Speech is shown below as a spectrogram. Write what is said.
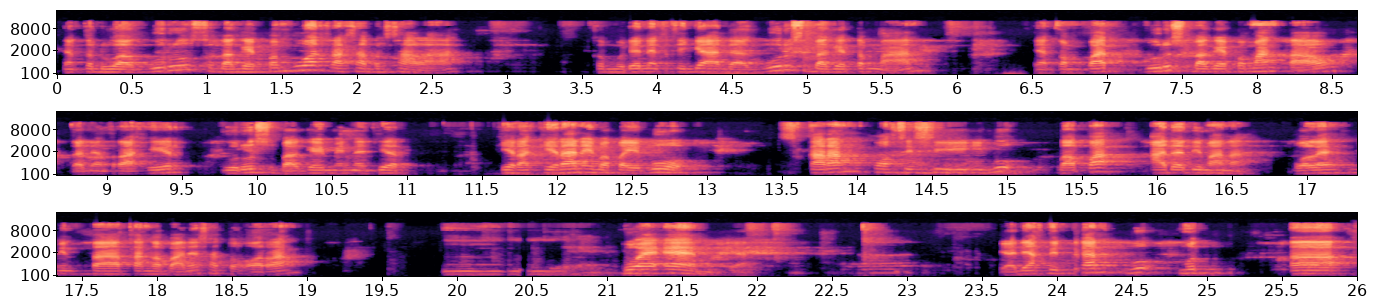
Yang kedua, guru sebagai pembuat rasa bersalah. Kemudian yang ketiga ada guru sebagai teman. Yang keempat, guru sebagai pemantau. Dan yang terakhir, guru sebagai manajer. Kira-kira nih Bapak Ibu, sekarang posisi Ibu, Bapak ada di mana? Boleh minta tanggapannya satu orang? Hmm, Bu EM ya. Ya diaktifkan Bu. Mut, uh,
